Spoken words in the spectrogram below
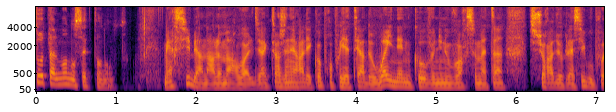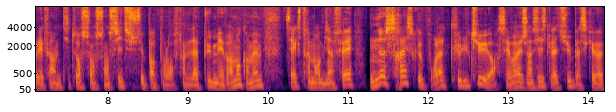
totalement dans cette tendance. Merci Bernard Lemarois, le directeur général et copropriétaire de Wine Co, venu nous voir ce matin sur Radio Classique. Vous pouvez aller faire un petit tour sur son site, je sais pas pour leur fin de la pub, mais vraiment quand même, c'est extrêmement bien fait, ne serait-ce que pour la culture. C'est vrai, j'insiste là-dessus parce que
